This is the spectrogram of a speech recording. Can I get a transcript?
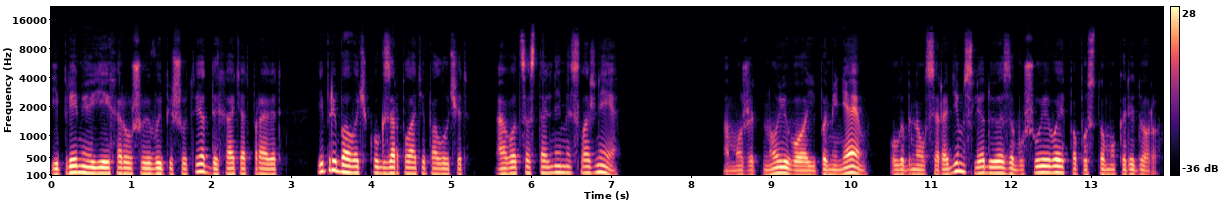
И премию ей хорошую выпишут, и отдыхать отправят. И прибавочку к зарплате получит. А вот с остальными сложнее». «А может, ну его и поменяем?» Улыбнулся Радим, следуя за Бушуевой по пустому коридору.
